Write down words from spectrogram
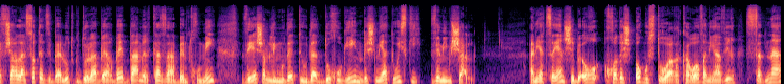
אפשר לעשות את זה בעלות גדולה בהרבה במרכז הבינתחומי, ויש שם לימודי תעודה דו-חוגיים בשמיעת וויסקי וממשל. אני אציין שבאור חודש אוגוסט-רואר הקרוב אני אעביר סדנה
